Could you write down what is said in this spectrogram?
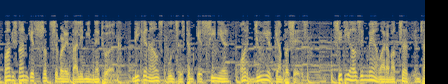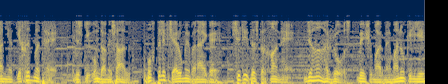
पाकिस्तान के सबसे बड़े तालीमी network Beacon House School System के सीनियर और जूनियर कैंपसेस सिटी हाउसिंग में हमारा मकसद इंसानियत की खिदमत है, जिसकी उम्दा मिसाल मुख्तलिफ़ शहरों में बनाए गए सिटी दस्तरखान है, जहाँ हर रोज बेशुमार मेहमानों के लिए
